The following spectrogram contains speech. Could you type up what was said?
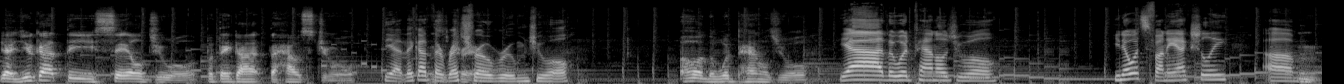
Yeah, you got the sale jewel, but they got the house jewel. Yeah, they got the There's a trade. retro room jewel. Oh, and the wood panel jewel. Yeah, the wood panel jewel. You know what's funny, actually? Um, Hmm.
